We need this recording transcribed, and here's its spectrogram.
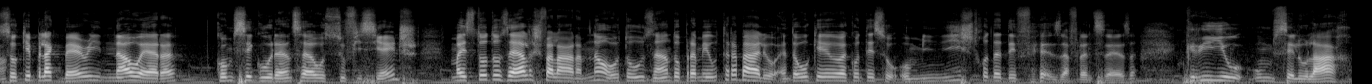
Só que BlackBerry não era com segurança o suficiente, mas todos eles falaram, não, eu estou usando para meu trabalho. Então o que aconteceu? O ministro da Defesa francesa criou um celular,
